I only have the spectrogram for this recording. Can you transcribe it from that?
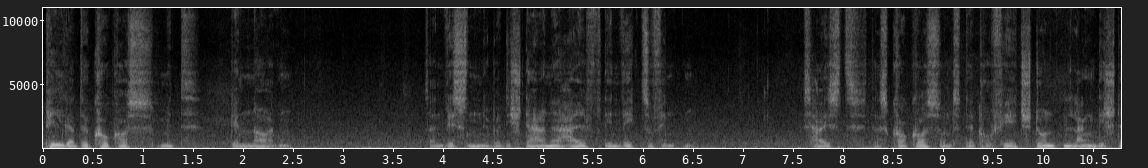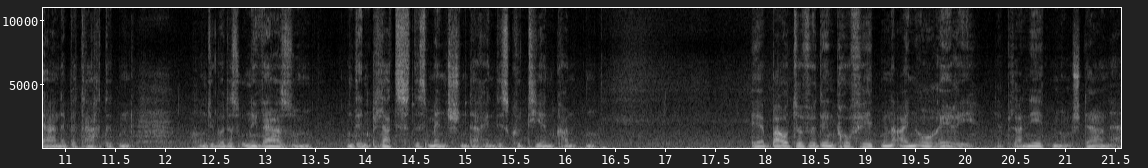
pilgerte Kokos mit gen Norden. Sein Wissen über die Sterne half, den Weg zu finden. Es heißt, dass Kokos und der Prophet stundenlang die Sterne betrachteten und über das Universum und den Platz des Menschen darin diskutieren konnten. Er baute für den Propheten ein Oreri, der Planeten und Sterne,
